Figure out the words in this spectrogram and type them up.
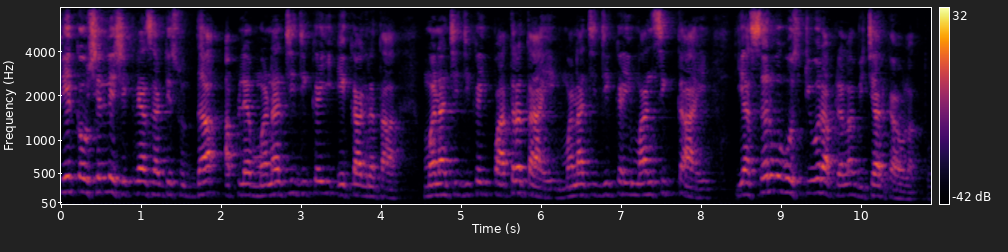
ते कौशल्य शिकण्यासाठी सुद्धा आपल्या मनाची जी काही एकाग्रता मनाची जी काही पात्रता आहे मनाची जी काही मानसिकता आहे या सर्व गोष्टीवर आपल्याला विचार करावा लागतो.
